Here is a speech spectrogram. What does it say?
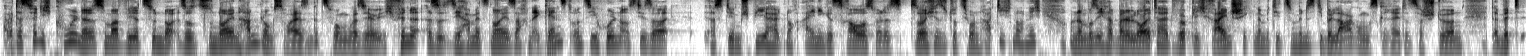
Aber das finde ich cool, ne, dass du mal wieder zu, neu, so, zu neuen Handlungsweisen gezwungen wirst. Ich, ich finde, also sie haben jetzt neue Sachen ergänzt und sie holen aus dieser aus dem Spiel halt noch einiges raus, weil das, solche Situationen hatte ich noch nicht. Und dann muss ich halt meine Leute halt wirklich reinschicken, damit die zumindest die Belagerungsgeräte zerstören, damit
